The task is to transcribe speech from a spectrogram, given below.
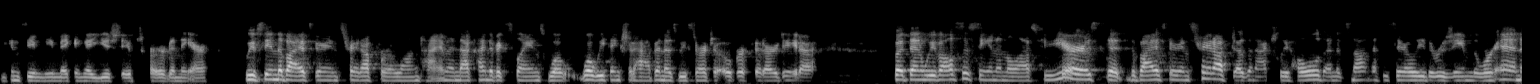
You can see me making a U-shaped curve in the air we've seen the bias variance trade-off for a long time and that kind of explains what, what we think should happen as we start to overfit our data. But then we've also seen in the last few years that the bias variance trade-off doesn't actually hold and it's not necessarily the regime that we're in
